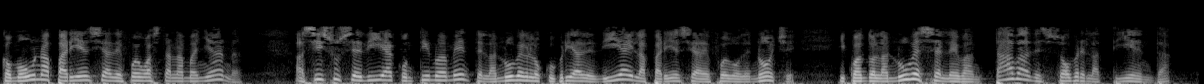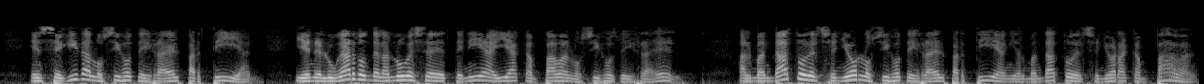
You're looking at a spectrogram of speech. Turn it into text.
como una apariencia de fuego hasta la mañana. Así sucedía continuamente, la nube lo cubría de día y la apariencia de fuego de noche. Y cuando la nube se levantaba de sobre la tienda, enseguida los hijos de Israel partían, y en el lugar donde la nube se detenía, ahí acampaban los hijos de Israel. Al mandato del Señor los hijos de Israel partían y al mandato del Señor acampaban.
